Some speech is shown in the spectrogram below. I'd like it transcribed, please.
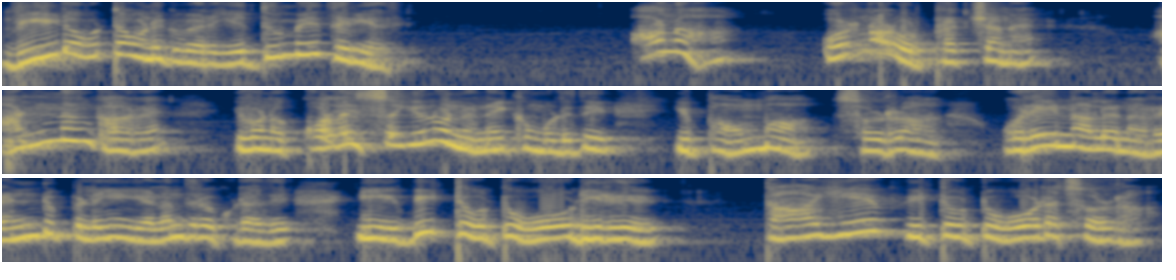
வீடை விட்டு அவனுக்கு வேறு எதுவுமே தெரியாது. ஆனால் ஒரு நாள் ஒரு பிரச்சனை அண்ணங்காரன் இவனை கொலை செய்யணும்னு நினைக்கும் பொழுது இப்போ அம்மா சொல்கிறான் ஒரே நாளில் நான் ரெண்டு பிள்ளையும் இழந்துடக்கூடாது. நீ வீட்டை விட்டு ஓடிரு. தாயே வீட்டை விட்டு ஓட சொல்கிறான்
